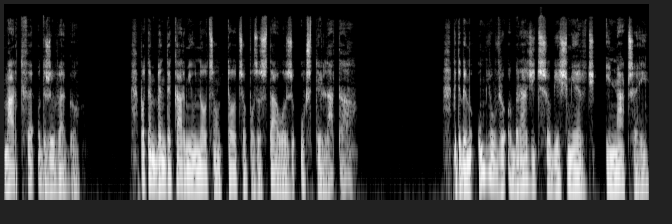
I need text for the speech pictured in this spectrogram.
martwe od żywego. Potem będę karmił nocą to, co pozostało z uczty lata. Gdybym umiał wyobrazić sobie śmierć inaczej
